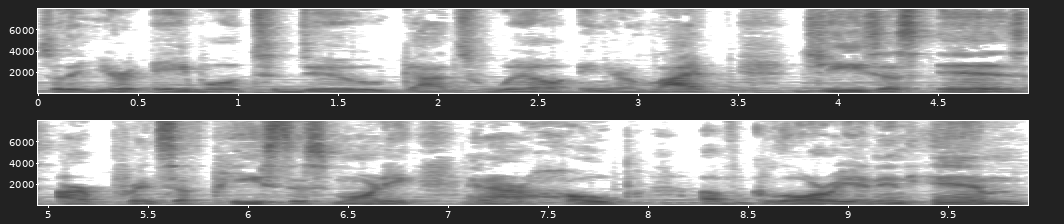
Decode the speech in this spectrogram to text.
so that you're able to do God's will in your life. Jesus is our Prince of Peace this morning and our hope of glory. And in Him,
